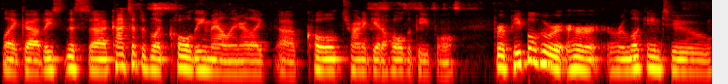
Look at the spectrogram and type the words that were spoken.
like uh, these, this uh, concept of like cold emailing or like uh, cold trying to get a hold of people for people who are, who are, looking to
